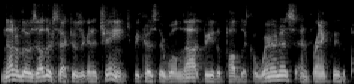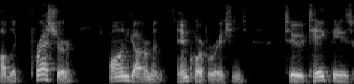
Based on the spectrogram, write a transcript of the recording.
none of those other sectors are going to change because there will not be the public awareness and, frankly, the public pressure on government and corporations to take these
